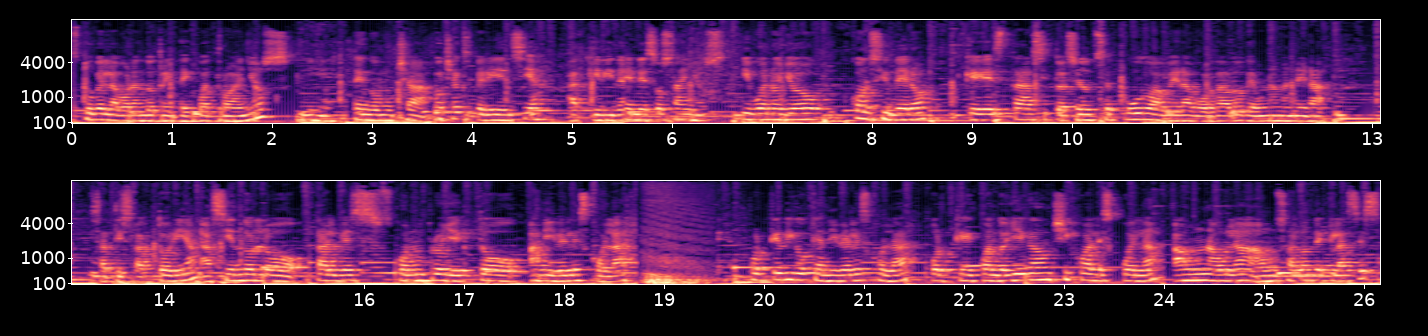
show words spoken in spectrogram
Estuve laborando 34 años y tengo mucha, mucha experiencia adquirida en esos años. Y bueno, yo considero que esta situación se pudo haber abordado de una manera satisfactoria, haciéndolo tal vez con un proyecto a nivel escolar. ¿Por qué digo que a nivel escolar? Porque cuando llega un chico a la escuela, a un aula, a un salón de clases,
